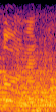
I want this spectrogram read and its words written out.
Skyrim.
